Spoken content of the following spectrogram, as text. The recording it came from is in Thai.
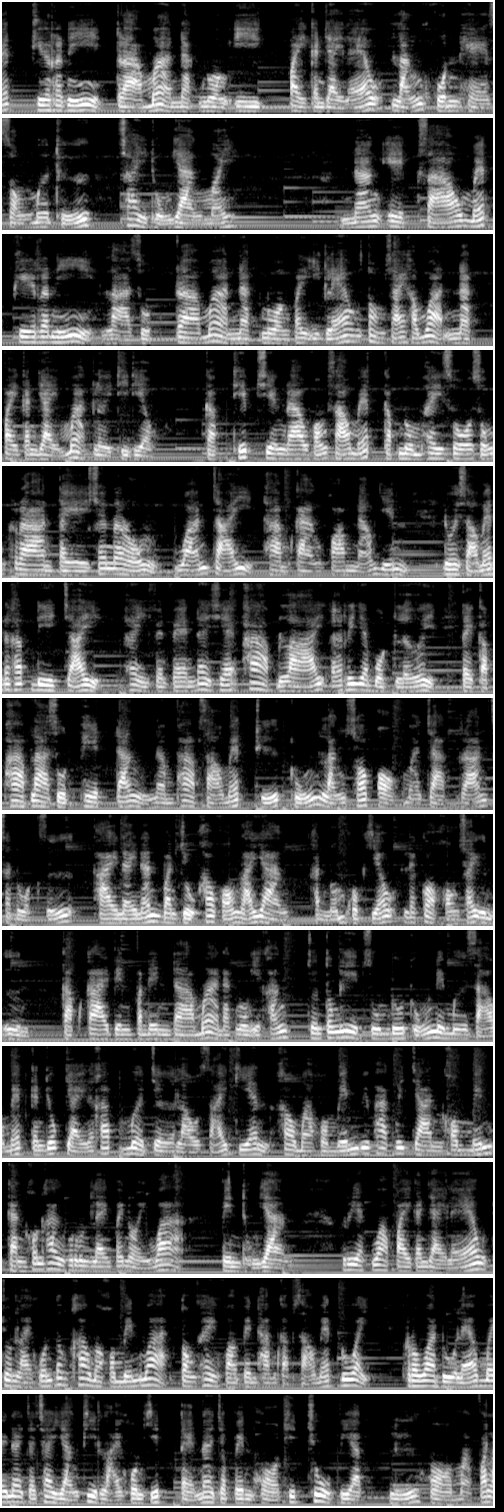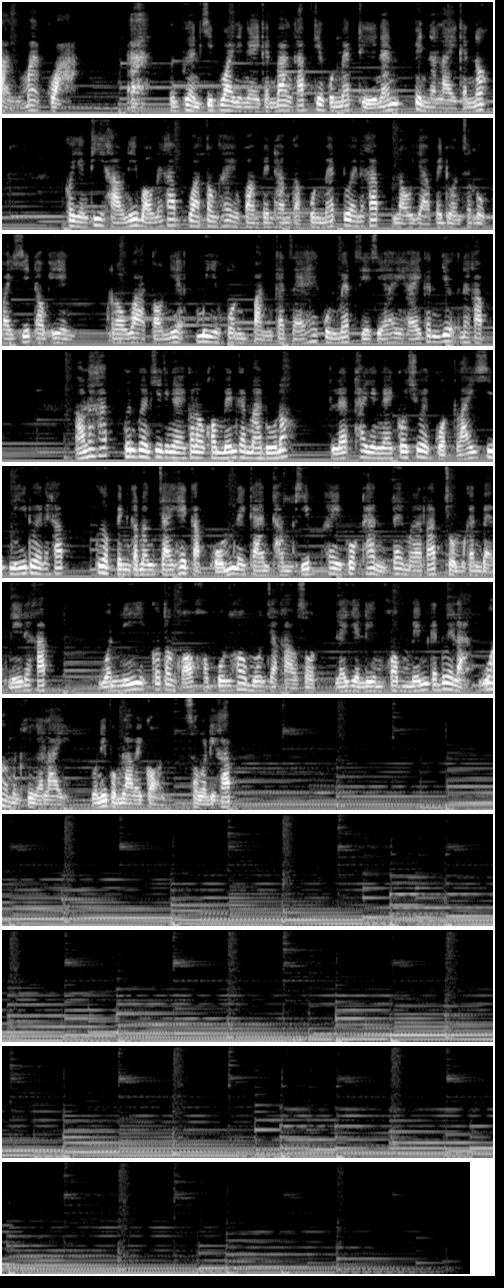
แมทพิรณี ดราม่าหนักหน่วงอีก ไปกันใหญ่แล้วหลังคนแห่ส่องมือถือ ใช่ถุงยางไหม นางเอกสาวแมทพิรณี ล่าสุดดราม่าหนักหน่วงไปอีกแล้วต้องใช้คำว่าหนักไปกันใหญ่มากเลยทีเดียว กับทริปเชียงดาวของสาวแมทกับหนุ่มไฮโซสงกรานต์เตชนรงค์หวานใจท่ามกลางความหนาวเย็น โดยสาวแมทนะครับดีใจให้แฟนๆ ได้แชะภาพหลายอริยบทเลย แต่กับภาพล่าสุดเพจดังนำภาพสาวแมทถือถุงหลังช็อปออกมาจากร้านสะดวกซื้อ ภายในนั้นบรรจุเข้าของหลายอย่าง ขนมขบเคี้ยวและก็ของใช้อื่นๆ กลับกลายเป็นประเด็นดราม่าหนักหน่วงอีกครั้ง จนต้องรีบซูมดูถุงในมือสาวแมทกันยกใหญ่นะครับ เมื่อเจอเหล่าสายเกียน เข้ามาคอมเมนต์วิพากษ์วิจารณ์คอมเมนต์กันค่อนข้างรุนแรงไปหน่อยว่า เป็นถุงยาง เรียกว่าไปกันใหญ่แล้ว จนหลายคนต้องเข้ามาคอมเมนต์ว่าต้องให้ความเป็นธรรมกับสาวแมทด้วย เพราะว่าดูแล้วไม่น่าจะใช่อย่างที่หลายคนคิด แต่น่าจะเป็นห่อทิชชู่เปียก หรือห่อหมากฝรั่งมากกว่าอะเพื่อนๆคิดว่ายังไงกันบ้างครับที่คุณแมทถือนั้นเป็นอะไรกันเนาะก็อย่างที่ข่าวนี้บอกนะครับว่าต้องให้ความเป็นธรรมกับคุณแมทด้วยนะครับเราอย่าไปด่วนสรุปไปคิดเอาเอง เพราะว่าตอนนี้มีคนปั่นกระแสให้คุณแมทเสียหายๆกันเยอะนะครับ เอาละครับเพื่อนๆคิดยังไงก็ลองคอมเมนต์กันมาดูเนาะ และถ้ายังไงก็ช่วยกดไลค์คลิปนี้ด้วยนะครับ เพื่อเป็นกำลังใจให้กับผมในการทำคลิปให้พวกท่านได้มารับชมกันแบบนี้นะครับ วันนี้ก็ต้องขอขอบคุณข้อมูลจากข่าวสด และอย่าลืมคอมเมนต์กันด้วยล่ะว่ามันคืออะไร วันนี้ผมลาไปก่อน สวัสดีครับ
